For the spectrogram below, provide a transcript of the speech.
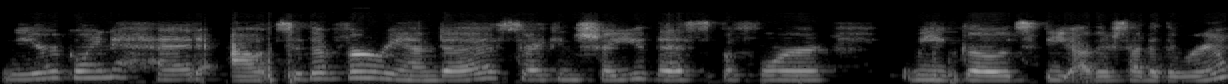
we are going to head out to the veranda so I can show you this before we go to the other side of the room.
